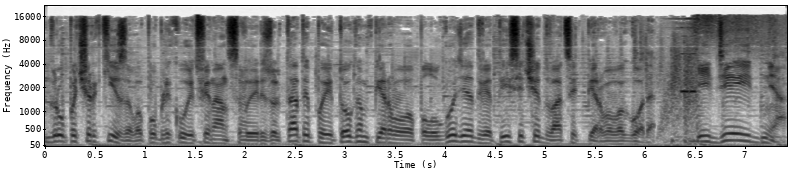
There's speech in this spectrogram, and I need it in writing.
Группа Черкизова публикует финансовые результаты по итогам первого полугодия 2021 года. Идеи дня.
